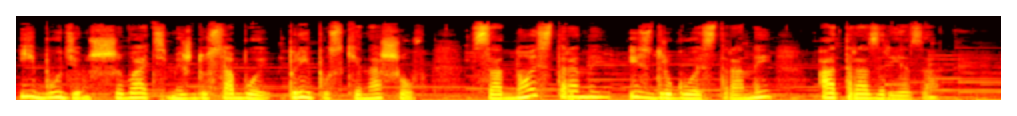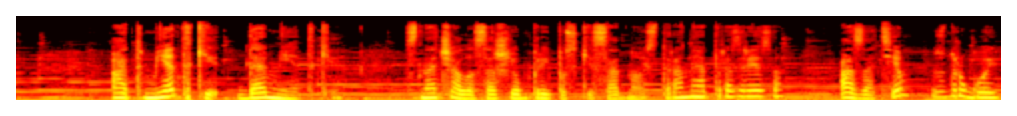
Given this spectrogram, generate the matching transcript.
и будем сшивать между собой припуски на шов с одной стороны и с другой стороны от разреза. От метки до метки. Сначала сошьем припуски с одной стороны от разреза, а затем с другой.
